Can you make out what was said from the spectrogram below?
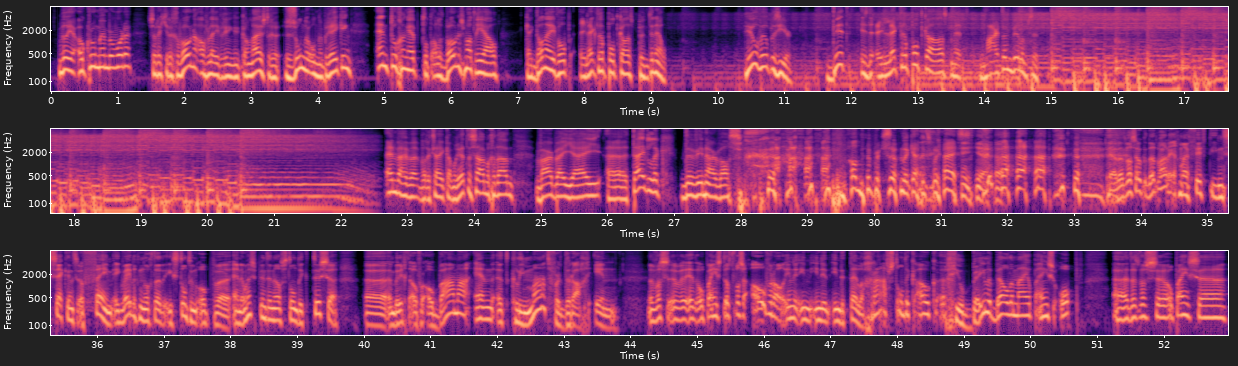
Wil je ook crewmember worden, zodat je de gewone afleveringen kan luisteren zonder onderbreking en toegang hebt tot al het bonusmateriaal? Kijk dan even op elektrapodcast.nl. Heel veel plezier. Dit is de Elektra Podcast met Maarten Willemsen. En we hebben, wat ik zei, kameretten samen gedaan. Waarbij jij uh, tijdelijk de winnaar was van de persoonlijkheidsprijs. Ja. ja, dat, was ook, dat waren echt mijn 15 seconds of fame. Ik weet nog dat ik stond toen op uh, nos.nl stond ik tussen uh, een bericht over Obama en het klimaatverdrag in. Dat was opeens, dat was overal in, in, in, de, in de Telegraaf stond ik ook. Giel Belen belde mij opeens op. Uh, dat was uh, opeens. Uh,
